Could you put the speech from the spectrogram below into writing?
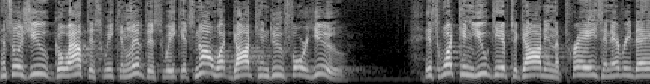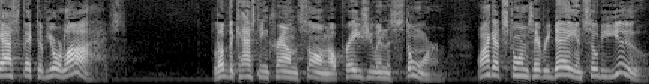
And so as you go out this week and live this week, it's not what God can do for you. It's what can you give to God in the praise and everyday aspect of your lives. Love the Casting Crown song, I'll praise you in the storm. Well, I got storms every day, and so do you.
